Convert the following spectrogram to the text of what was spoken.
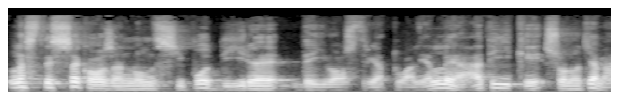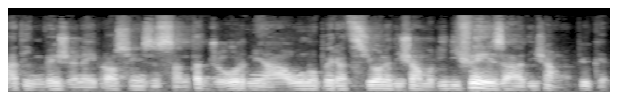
La stessa cosa non si può dire dei vostri attuali alleati che sono chiamati invece nei prossimi 60 giorni a un'operazione diciamo, di difesa, diciamo, più che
